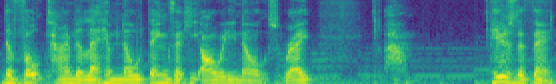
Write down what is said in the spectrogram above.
devote time to let Him know things that He already knows, right? Here's the thing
